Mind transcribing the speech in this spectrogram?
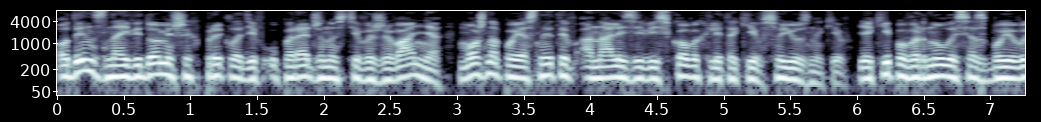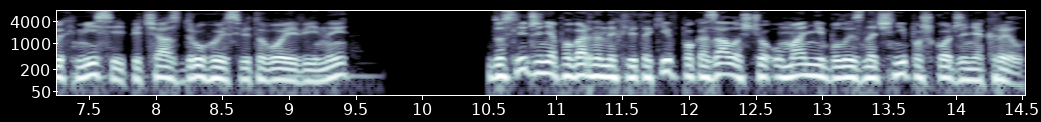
Один з найвідоміших прикладів упередженості виживання можна пояснити в аналізі військових літаків союзників, які повернулися з бойових місій під час Другої світової війни. Дослідження повернених літаків показало, що у манні були значні пошкодження крил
